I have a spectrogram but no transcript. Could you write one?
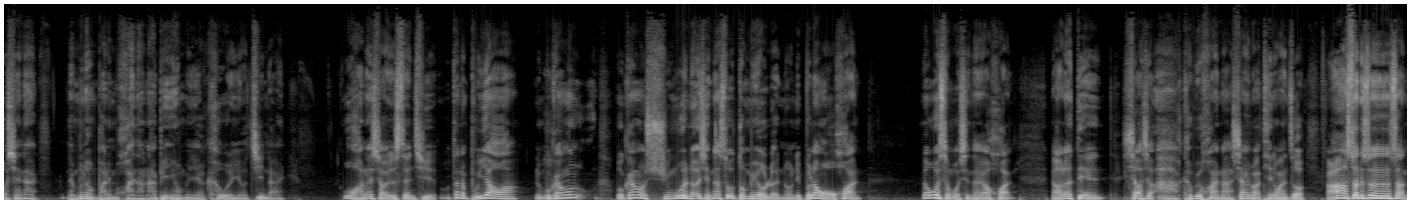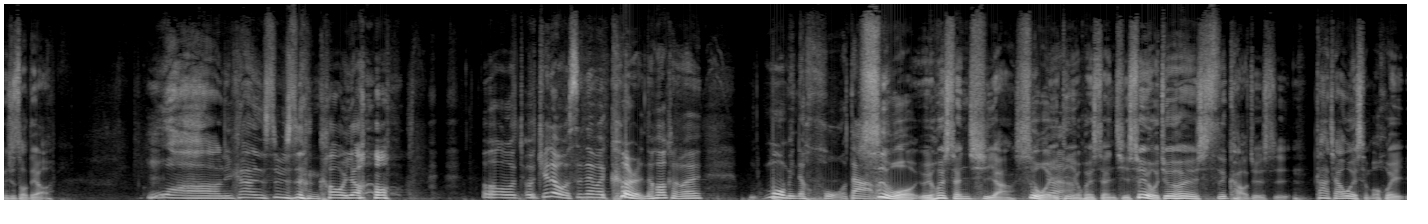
我现在能不能把你们换到那边？因为我们有客人有进来。”哇，那小姐生气，当然不要啊！我刚刚我刚刚询问了，而且那时候都没有人哦，你不让我换，那为什么我现在要换？然后那店员笑笑啊，可不可以换啊？下一秒听完之后啊，算了算了算了算了，就走掉了。哇，你看是不是很靠腰？我我我觉得我是那位客人的话，可能会。莫名的火大，是我也会生气啊，是我一定也会生气，所以我就会思考，就是大家为什么会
